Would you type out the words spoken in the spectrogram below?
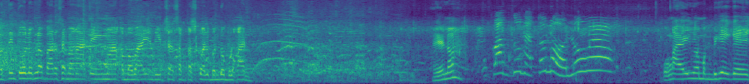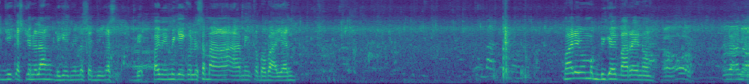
Konting tulong lang para sa mga ating mga kababayan dito sa San Pascual, Bando, Bulacan. Ayan o. Pag doon na to, lolo eh. Kung ayaw nyo magbigay, kay Gcash nyo na lang. Bigay nyo lang sa Gcash. Pamimigay ko lang sa mga aming kababayan. Mali mo magbigay pare no. Oo. Kaya ano,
